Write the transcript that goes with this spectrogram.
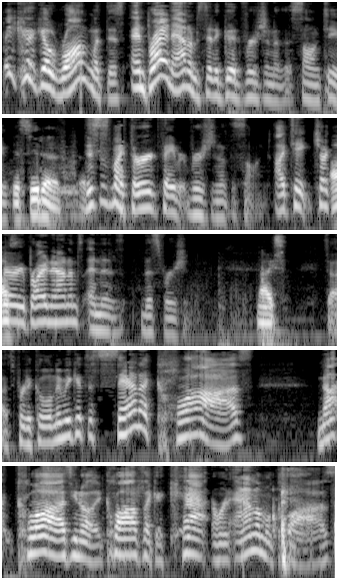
but you could go wrong with this. And Bryan Adams did a good version of this song too. Yes, he did. This is my third favorite version of the song. I take Chuck Awesome. Berry, Bryan Adams, and this, version. Nice. So that's pretty cool. And then we get to Santa Claus. Not claws, you know, like claws like a cat or an animal claws.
